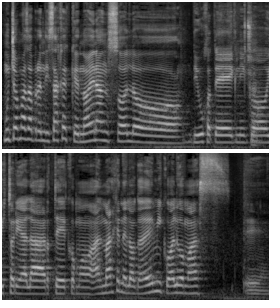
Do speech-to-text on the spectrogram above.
muchos más aprendizajes que no eran solo dibujo técnico, historia del arte, como al margen de lo académico, algo más eh,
